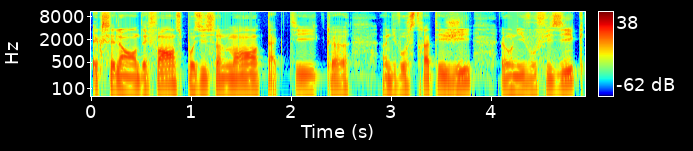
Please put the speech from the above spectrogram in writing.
excellent en défense, positionnement, tactique, euh, au niveau stratégie, au niveau physique,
